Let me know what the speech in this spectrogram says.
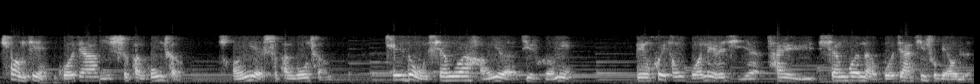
创建国家级示范工程、行业示范工程，推动相关行业的技术革命，并会同国内的企业参与相关的国家技术标准、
